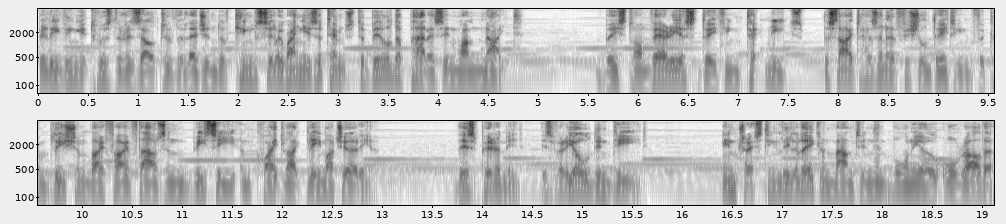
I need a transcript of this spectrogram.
believing it was the result of the legend of King Siliwangi's attempts to build a palace in one night. Based on various dating techniques, the site has an official dating for completion by 5000 BC and quite likely much earlier. This pyramid is very old indeed. Interestingly the Lakan Mountain in Borneo or rather,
